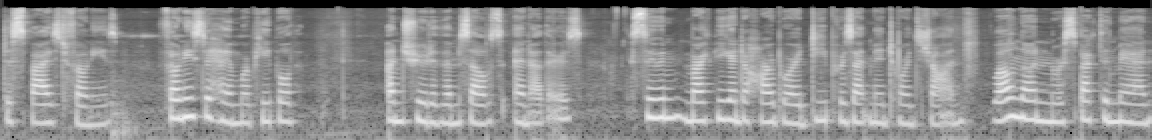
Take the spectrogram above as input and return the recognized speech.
despised phonies. Phonies to him were people untrue to themselves and others. Soon, Mark began to harbor a deep resentment towards John. Well known and respected man,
